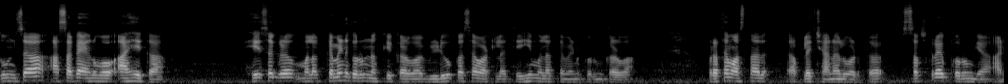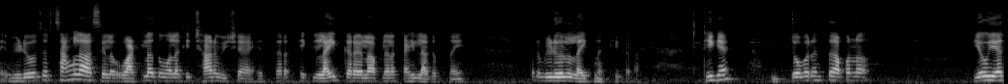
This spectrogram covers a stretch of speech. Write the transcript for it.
तुमचा असा काय अनुभव आहे का? हे सगळं मला कमेंट करून नक्की कळवा व्हिडिओ कसा वाटला तेही मला कमेंट करून कळवा. प्रथम असणार आपल्या चॅनलवर तर सबस्क्राईब करून घ्या. आणि व्हिडिओ जर चांगला असेल वाटला तुम्हाला की छान विषय आहे तर एक लाईक करायला आपल्याला काही लागत नाही. तर व्हिडिओला लाईक नक्की करा. ठीक आहे? तोपर्यंत आपण येऊयात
